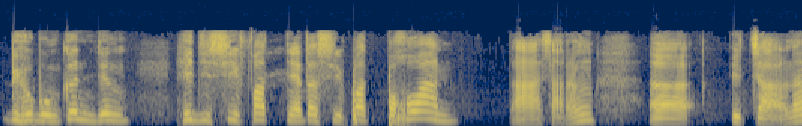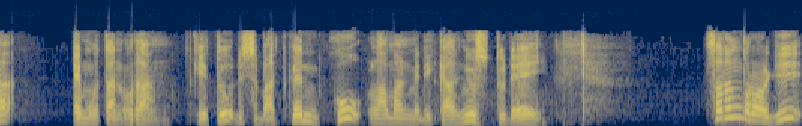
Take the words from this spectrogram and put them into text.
dihubungkan jeng hiji sifat nyata sifat pohoan. Nah, sarang e, icalna emutan orang gitu disebutkan ku laman medical news today. Sarang perorgi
